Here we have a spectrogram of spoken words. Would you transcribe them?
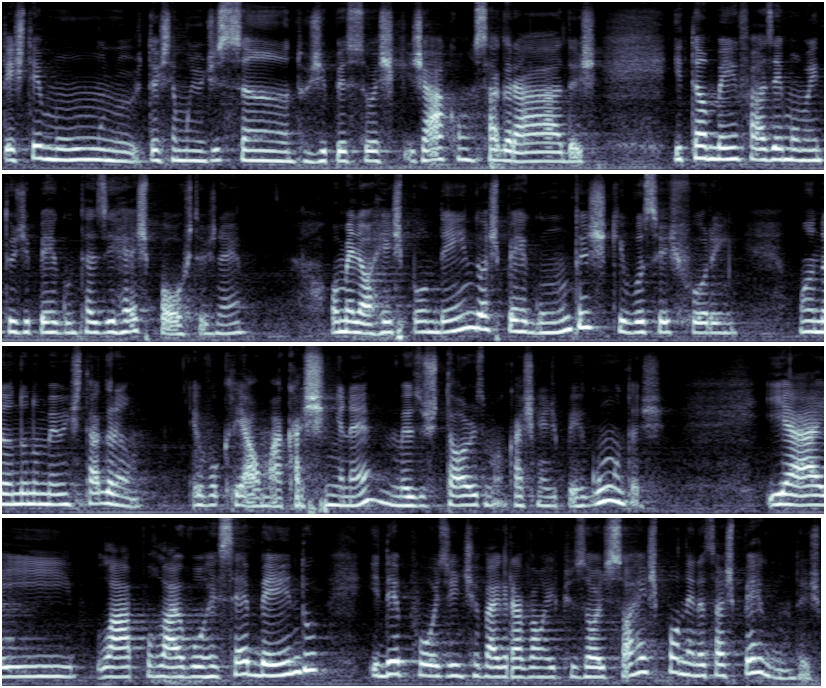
testemunhos, testemunhos de santos, de pessoas já consagradas, e também fazer momentos de perguntas e respostas, né? Ou melhor, respondendo as perguntas que vocês forem mandando no meu Instagram eu vou criar uma caixinha, né? Meus stories, uma caixinha de perguntas. E aí, lá por lá eu vou recebendo e depois a gente vai gravar um episódio só respondendo essas perguntas.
